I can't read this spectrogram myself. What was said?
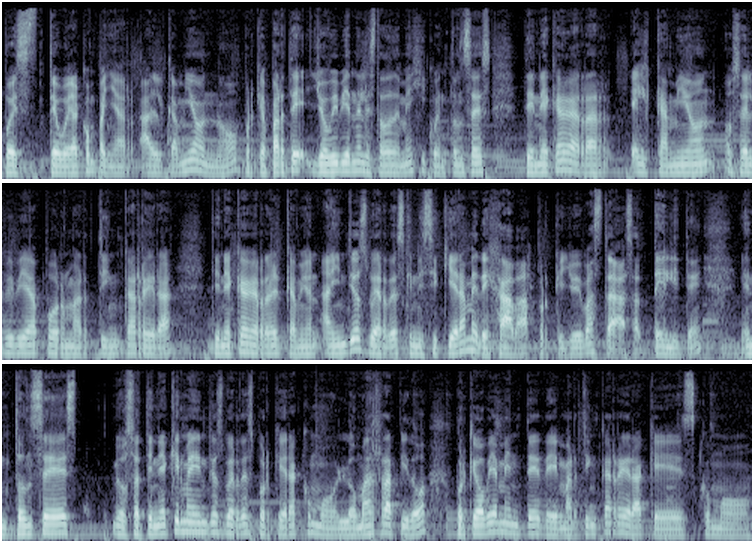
Pues te voy a acompañar al camión, ¿no? Porque aparte yo vivía en el Estado de México, entonces tenía que agarrar el camión, o sea, él vivía por Martín Carrera, tenía que agarrar el camión a Indios Verdes, que ni siquiera me dejaba, porque yo iba hasta satélite, entonces o sea, tenía que irme a Indios Verdes porque era como lo más rápido, porque obviamente de Martín Carrera, que es como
